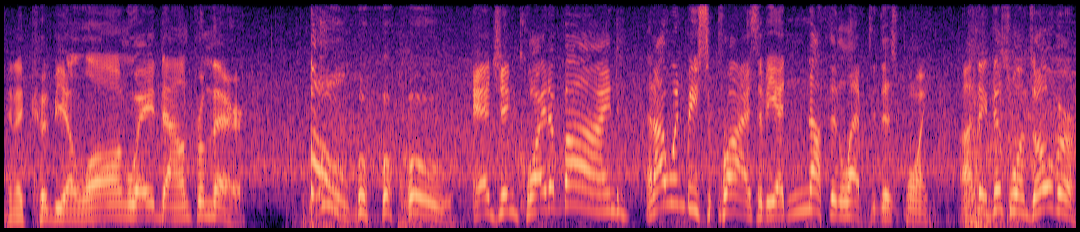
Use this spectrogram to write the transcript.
And it could be a long way down from there. Boom! Edge in quite a bind. And I wouldn't be surprised if he had nothing left at this point. I think this one's over.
